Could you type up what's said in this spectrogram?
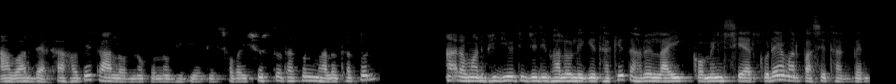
আবার দেখা হবে কাল অন্য কোনো ভিডিওতে। সবাই সুস্থ থাকুন, ভালো থাকুন। আর আমার ভিডিওটি যদি ভালো লেগে থাকে, তাহলে লাইক, কমেন্ট, শেয়ার করে আমার পাশে থাকবেন।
